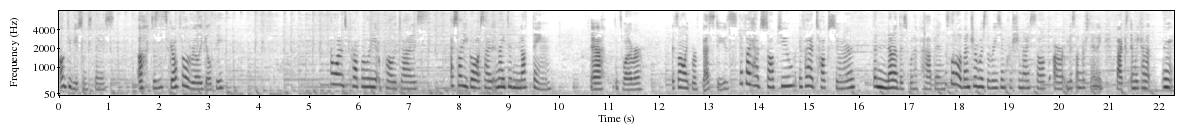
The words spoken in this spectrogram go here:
I'll give you some space. Ugh, does this girl feel really guilty? I wanted to properly apologize. I saw you go outside and I did nothing. Yeah, it's whatever. It's not like we're besties. If I had stopped you, if I had talked sooner, then none of this would have happened. This little adventure was the reason Christian and I solved our misunderstanding facts and we kind of... Mm.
